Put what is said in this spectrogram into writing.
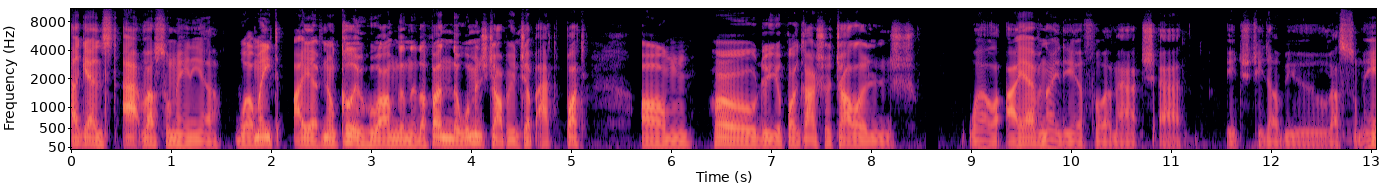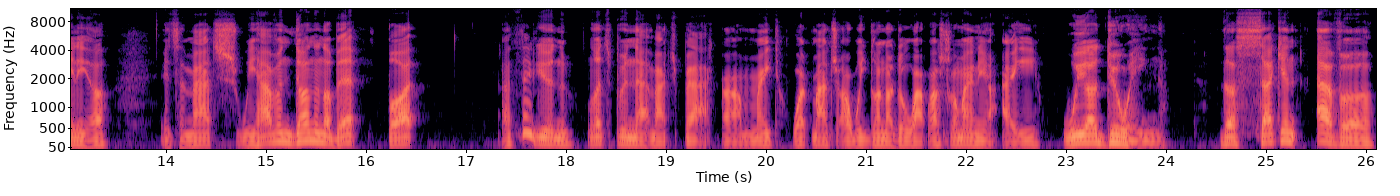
against at WrestleMania? Well, mate, I have no clue who I'm gonna defend the women's championship at, but, um, who do you think I should challenge? Well, I have an idea for a match at HTW WrestleMania. It's a match we haven't done in a bit, but I figured let's bring that match back. Uh, mate, what match are we gonna do at WrestleMania, eh? We are doing the second ever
